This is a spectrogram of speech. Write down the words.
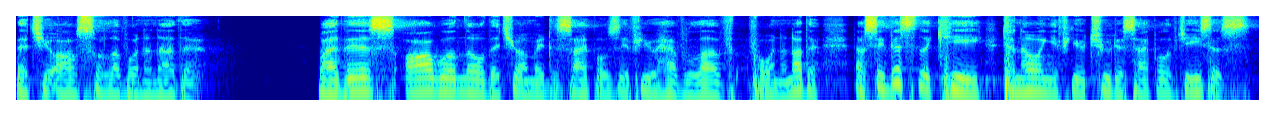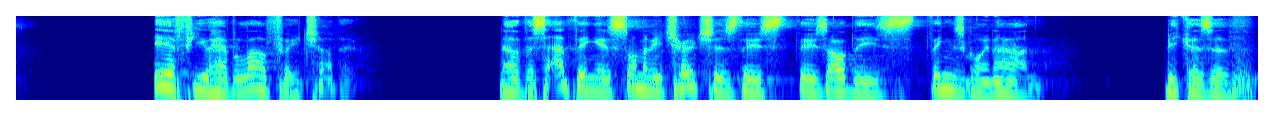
that you also love one another. By this, all will know that you are my disciples if you have love for one another. Now, see, this is the key to knowing if you're a true disciple of Jesus. If you have love for each other. Now, the sad thing is, so many churches, there's, there's all these things going on because of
